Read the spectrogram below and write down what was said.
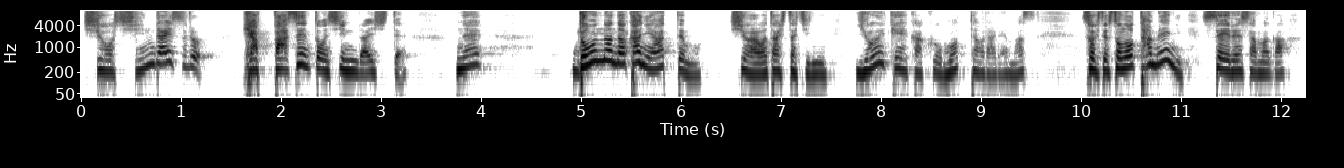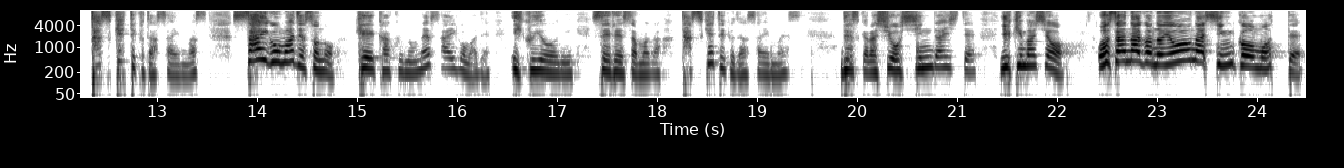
主を信頼する100%信頼してね。どんな中にあっても主は私たちに良い計画を持っておられます。そしてそのために聖霊様が助けてくださいます。最後までその計画のね最後まで行くように聖霊様が助けてくださいます。ですから主を信頼して行きましょう。幼子のような信仰を持って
